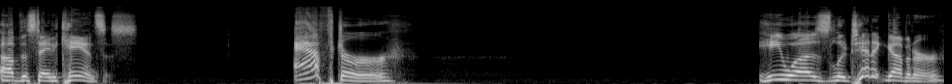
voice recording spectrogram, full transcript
of the state of Kansas. After he was lieutenant governor,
